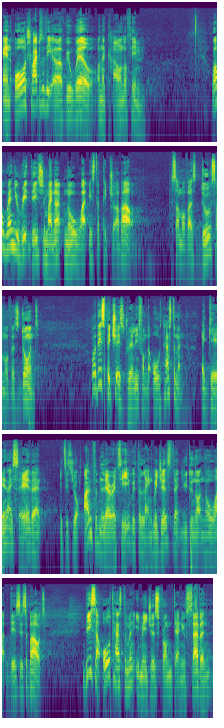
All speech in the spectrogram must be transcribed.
and all tribes of the earth will wail on account of him. Well, when you read this, you might not know what is the picture about. Some of us do, some of us don't. Well, this picture is really from the Old Testament. Again, I say that it is your unfamiliarity with the languages that you do not know what this is about. These are Old Testament images from Daniel 7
